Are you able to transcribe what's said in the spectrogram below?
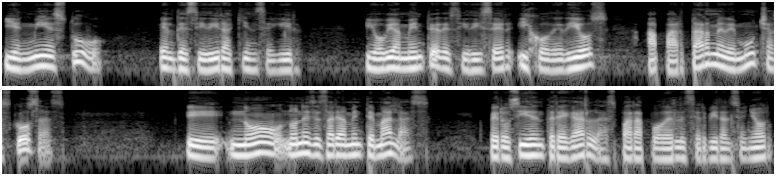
y en mí estuvo el decidir a quién seguir. Y obviamente decidí ser hijo de Dios, apartarme de muchas cosas, eh, no, no necesariamente malas, pero sí de entregarlas para poderle servir al Señor.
